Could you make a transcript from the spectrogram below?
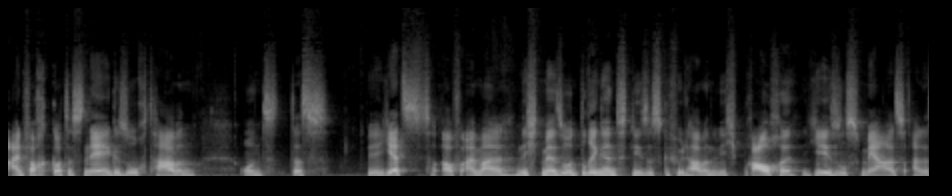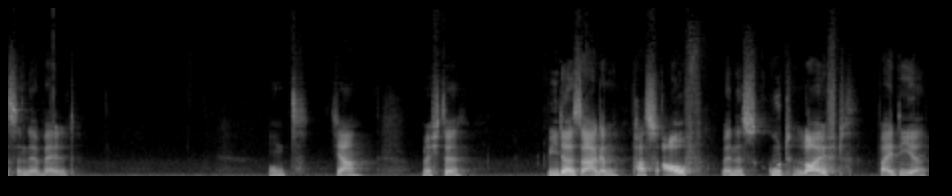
einfach Gottes Nähe gesucht haben und dass wir jetzt auf einmal nicht mehr so dringend dieses Gefühl haben, wie ich brauche Jesus mehr als alles in der Welt. Und ja, möchte wieder sagen, pass auf, wenn es gut läuft bei dir,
